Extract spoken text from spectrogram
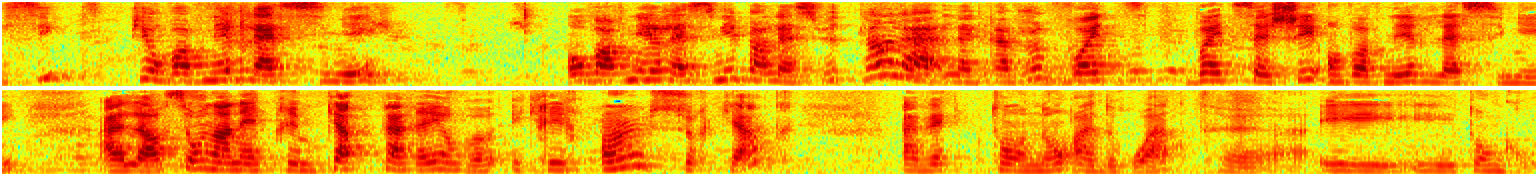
ici, puis on va venir la signer. On va venir la signer par la suite. Quand la, gravure va être, va être, séchée, on va venir la signer. Alors, si on en imprime quatre pareils, on va écrire un sur quatre avec ton nom à droite euh, et, ton groupe.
